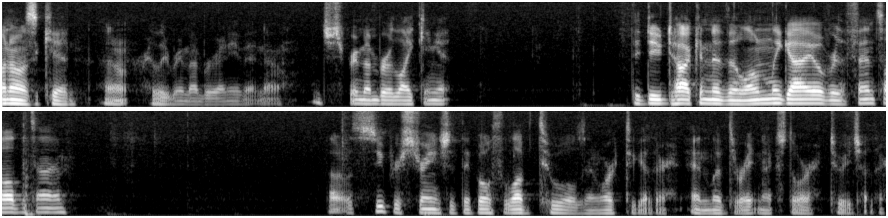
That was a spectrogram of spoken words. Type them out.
when I was a kid. I don't really remember any of it now. I just remember liking it. The dude talking to the lonely guy over the fence all the time. Thought it was super strange that they both loved tools and worked together and lived right next door to each other.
